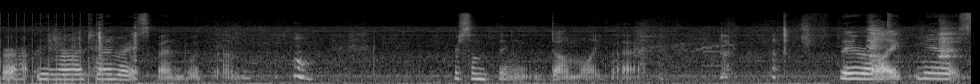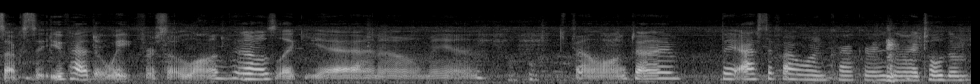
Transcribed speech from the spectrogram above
for the amount of time I spend with them. Or something dumb like that. They were like, man, it sucks that you've had to wait for so long. And I was like, yeah, I know, man. It's been a long time. They asked if I wanted crackers, and I told them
